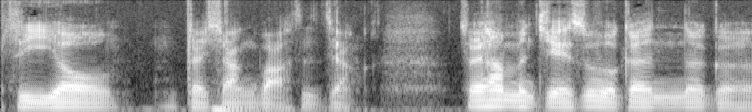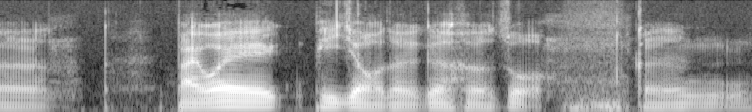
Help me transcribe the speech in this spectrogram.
CEO 的想法是这样，所以他们结束了跟那个百威啤酒的一个合作。可能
